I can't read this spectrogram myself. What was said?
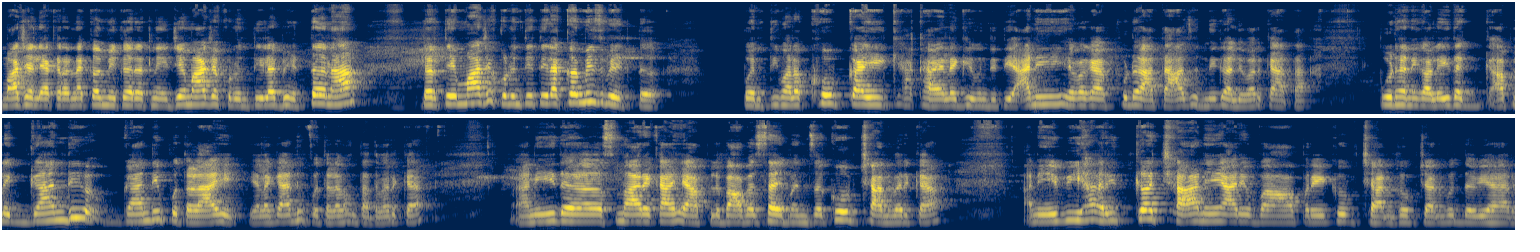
माझ्या लेकरांना कमी करत नाही. जे माझ्याकडून तिला भेटतं ना तर ते माझ्याकडून ते तिला कमीच भेटतं. पण ती मला खूप काही खायला घेऊन देते. आणि हे बघा पुढं आता अजून निघाले बरं का आता. पुढं निघालं. इथं आपले गांधी गांधी पुतळा आहे. याला गांधी पुतळा म्हणतात बरं का. आणि इथं स्मारक आहे आपलं बाबासाहेबांचं. खूप छान बरं का. आणि हे विहार इतकं छान आहे. अरे बापरे खूप छान खूप छान बुद्ध विहार.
